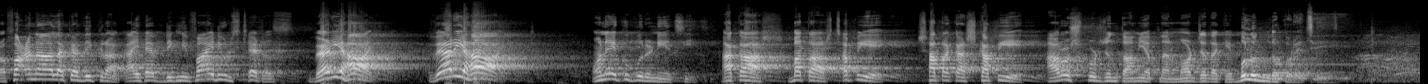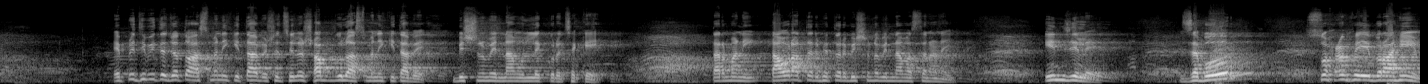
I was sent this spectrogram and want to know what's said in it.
রফানা লাকা যিকরাক I have dignified your status very high very high অনেক উপরে নিয়েছি। আকাশ, বাতাস ছাপিয়ে, সাত আকাশ কাঁপিয়ে, আরশ পর্যন্ত আমি আপনার মর্যাদাকে বুলন্দ করেছি। এ পৃথিবীতে যত আসমানি কিতাব এসেছিল, সবগুলো আসমানি কিতাবে বিষ্ণুনবীর নাম উল্লেখ করেছে কে? তার মানে তাওরাতের ভেতরে বিষ্ণুনবীর নাম আছে না নাই? ইনজিলে, জাবুর, সুহফে ইব্রাহিম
